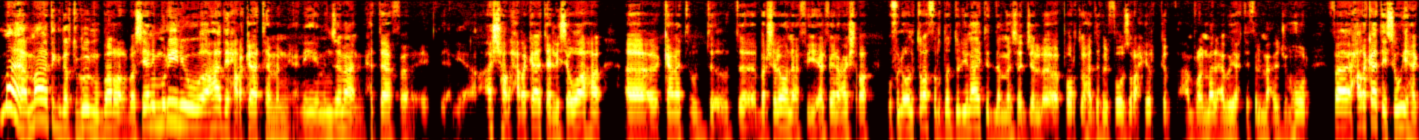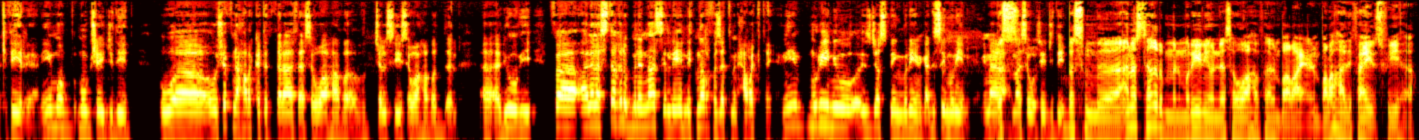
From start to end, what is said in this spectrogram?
ما ما تقدر تقول مبرر بس يعني مورينيو هذه حركاته من يعني من زمان حتى في يعني أشهر حركاته اللي سواها آه، كانت ضد برشلونة في 2010 وفي الأولد ترافورد ضد اليونايتد لما سجل بورتو هدف الفوز راح يركض عبر الملعب ويحتفل مع الجمهور. فحركاته يسويها كثير يعني مو مو بشيء جديد. وشفنا حركة الثلاثة سواها ضد تشيلسي سواها ضد آه، اليوفي. فأنا أستغرب من الناس اللي اللي تنرفزت من حركته. يعني مورينيو is just being مورينيو قاعد يصير مورينيو يعني ما ما سوى شيء جديد. بس أنا أستغرب من مورينيو إنه سواها في المباراة. يعني المباراة هذه فايز فيها.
